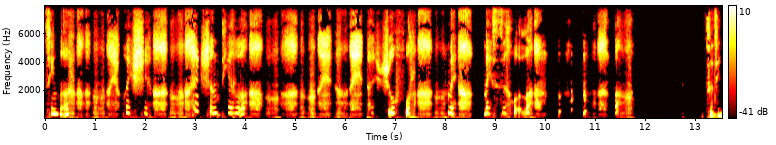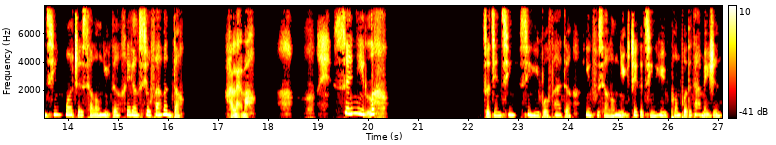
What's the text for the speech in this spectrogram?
青儿，为师升天了，太舒服了，美美死我了。左金青摸着小龙女的黑亮秀发，问道：“还来吗？”“随你了。”左金青性欲勃发的应付小龙女这个情欲蓬勃的大美人。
